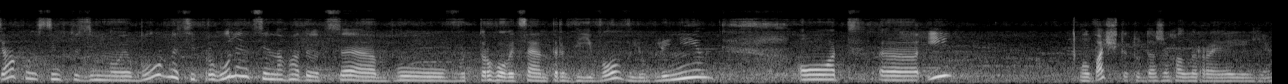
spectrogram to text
дякую всім, хто зі мною був на цій прогулянці. Нагадую, це був торговий центр Віво в Любліні. От, е, і о, бачите, тут навіть галерея є.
